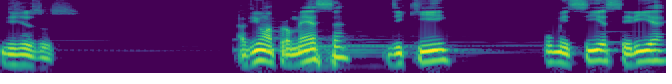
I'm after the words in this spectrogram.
de Jesus. Havia uma promessa de que o Messias seria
